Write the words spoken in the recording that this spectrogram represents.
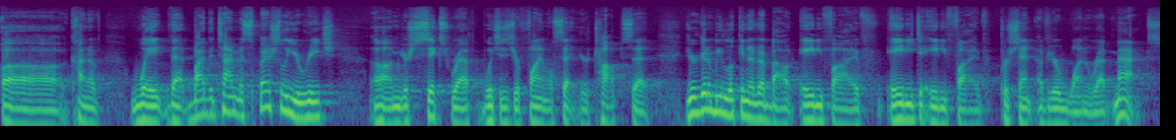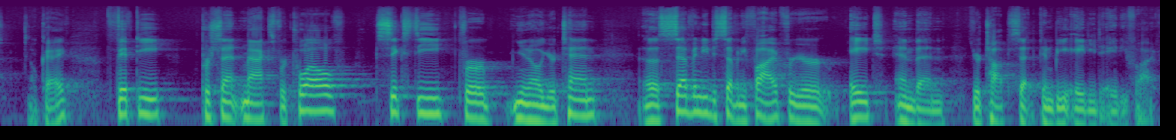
uh, kind of weight that by the time, especially you reach um, your six rep, which is your final set, your top set, you're going to be looking at about 85, 80 to 85% of your one rep max. Okay, 50% max for 12, 60 for you know your 10, uh, 70 to 75 for your eight, and then your top set can be 80 to 85.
